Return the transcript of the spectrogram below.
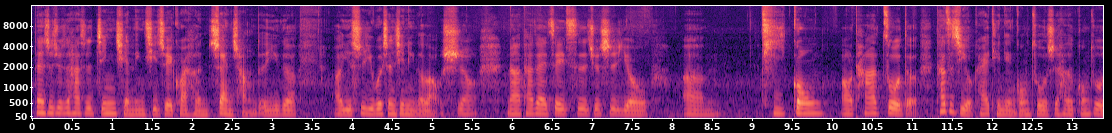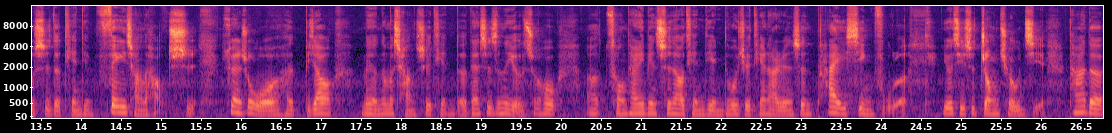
但是就是他是金钱灵气这一块很擅长的一个。呃，也是一位身心灵的老师哦。那他在这一次就是有嗯提供哦，他做的他自己有开甜点工作室，他的工作室的甜点非常的好吃。虽然说我很比较没有那么常吃甜的，但是真的有的时候呃从他那边吃到甜点，你都会觉得天哪，人生太幸福了。尤其是中秋节，他的。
